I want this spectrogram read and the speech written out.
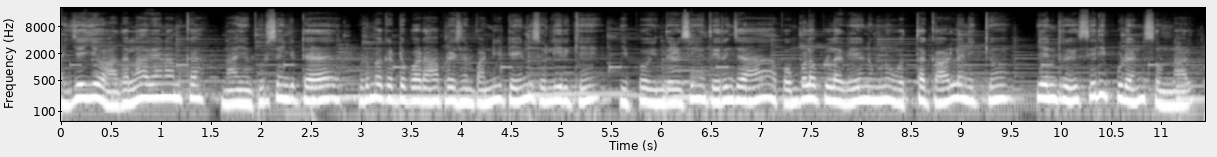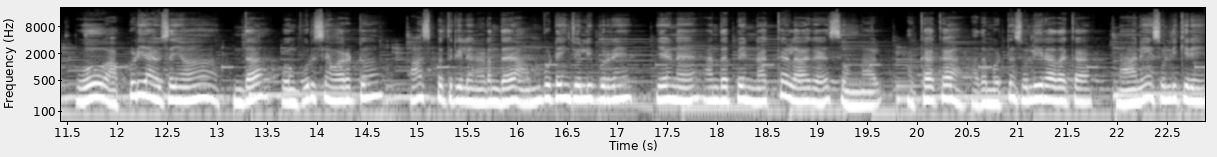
ஐயையோ அதெல்லாம் வேணாம்க்கா. நான் என் புருஷன்கிட்ட குடும்ப கட்டுப்பாடு ஆப்ரேஷன் பண்ணிட்டேன்னு சொல்லியிருக்கேன். இப்போ இந்த விஷயம் தெரிஞ்சா பொம்பளை புள்ள வேணும்னு ஒத்த காலில் நிற்கும் என்று சிரிப்புடன் சொன்னாள். ஓ அப்படியா விஷயம்? இந்தா உன் புருஷன் வரட்டும். ஆஸ்பத்திரியில் நடந்த அம்புட்டையும் சொல்லி போடுறேன் என அந்த பெண் நக்கலாக சொன்னாள். அக்காக்கா அதை மட்டும் சொல்லிடாதக்கா நானே சொல்லிக்கிறேன்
